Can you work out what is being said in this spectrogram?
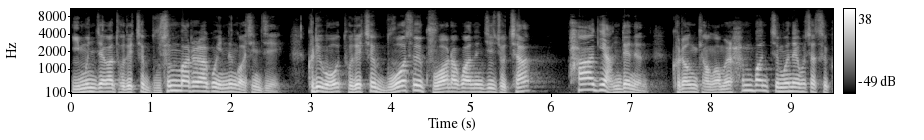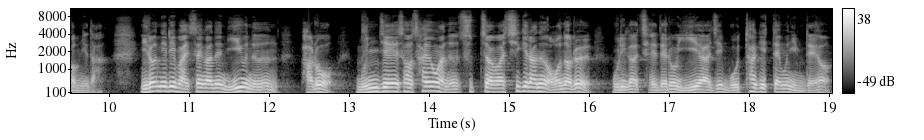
이 문제가 도대체 무슨 말을 하고 있는 것인지, 그리고 도대체 무엇을 구하라고 하는지조차 파악이 안 되는 그런 경험을 한 번쯤은 해보셨을 겁니다. 이런 일이 발생하는 이유는 바로 문제에서 사용하는 숫자와 식이라는 언어를 우리가 제대로 이해하지 못하기 때문인데요.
